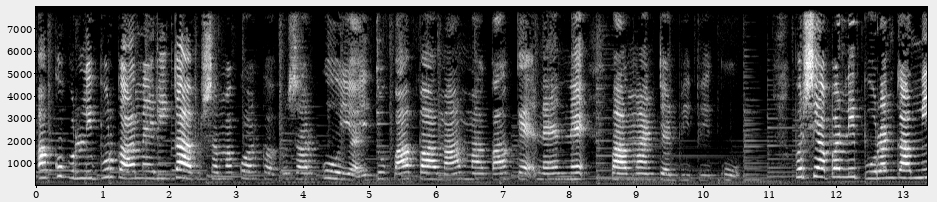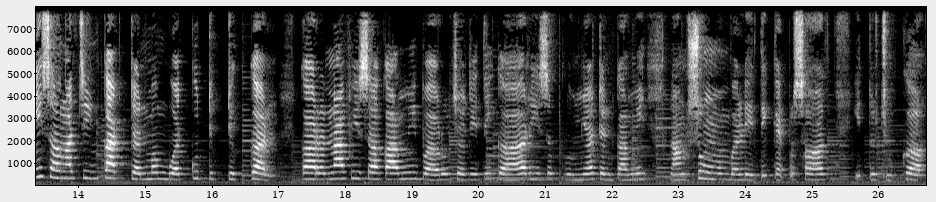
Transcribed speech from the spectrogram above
Aku berlibur ke Amerika bersama keluarga besarku yaitu papa, mama, kakek, nenek, paman, dan bibiku. Persiapan liburan kami sangat singkat dan membuatku deg-degan karena visa kami baru jadi tiga hari sebelumnya dan kami langsung membeli tiket pesawat itu juga.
